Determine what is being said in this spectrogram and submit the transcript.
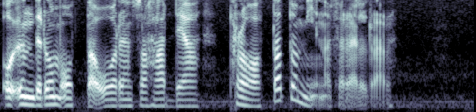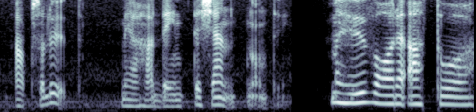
Och under de åtta åren så hade jag pratat om mina föräldrar. Absolut. Men jag hade inte känt någonting. Men hur var det att då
